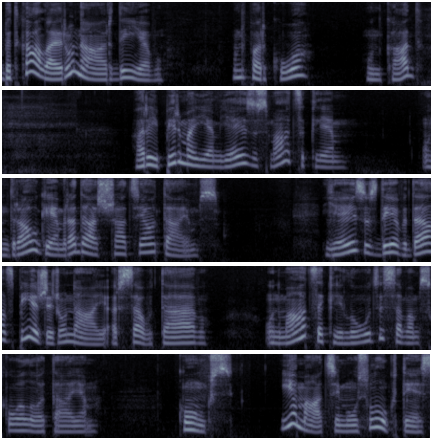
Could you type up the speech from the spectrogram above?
Bet kā lai runā ar Dievu? Un par ko? Un kad? Arī pirmajiem Jēzus mācekļiem un draugiem radās šāds jautājums. Jēzus Dieva dēls bieži runāja ar savu tēvu, un mācekļi lūdza savam skolotājam. Kungs, iemāci mūs lūgties.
